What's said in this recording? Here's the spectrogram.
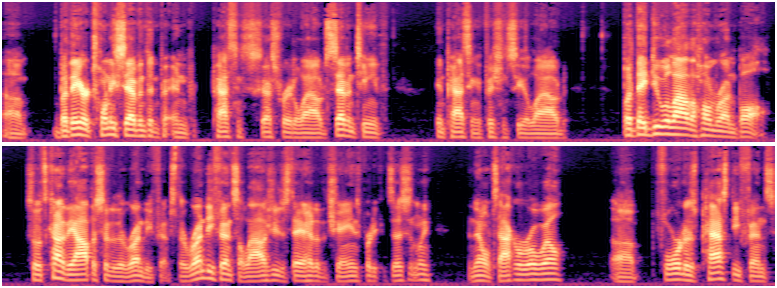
Um, but they are 27th in, in passing success rate allowed, 17th in passing efficiency allowed, but they do allow the home run ball. So it's kind of the opposite of the run defense. The run defense allows you to stay ahead of the chains pretty consistently, and they don't tackle real well. Uh, Florida's pass defense,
